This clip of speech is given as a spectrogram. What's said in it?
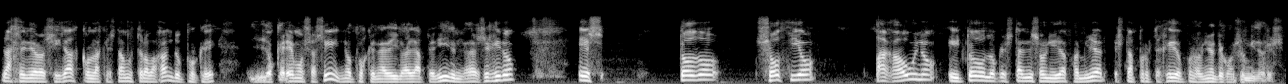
la generosidad con la que estamos trabajando, porque lo queremos así, no porque nadie lo haya pedido ni lo haya exigido, es todo socio paga uno y todo lo que está en esa unidad familiar está protegido por la Unión de Consumidores.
